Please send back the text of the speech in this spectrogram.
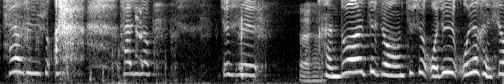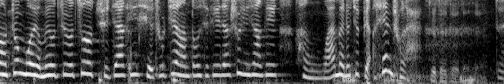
还有就是说，还有就是说，就是呃很多这种，就是我就我也很希望中国有没有这个作曲家可以写出这样的东西，可以在竖琴上可以很完美的去表现出来。对对对对对，对，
